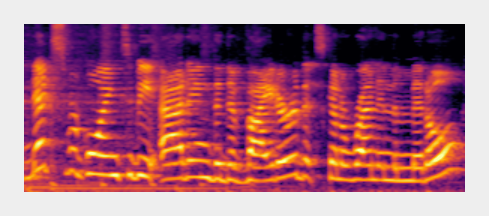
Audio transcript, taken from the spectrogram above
Next, we're going to be adding the divider that's gonna run in the middle.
